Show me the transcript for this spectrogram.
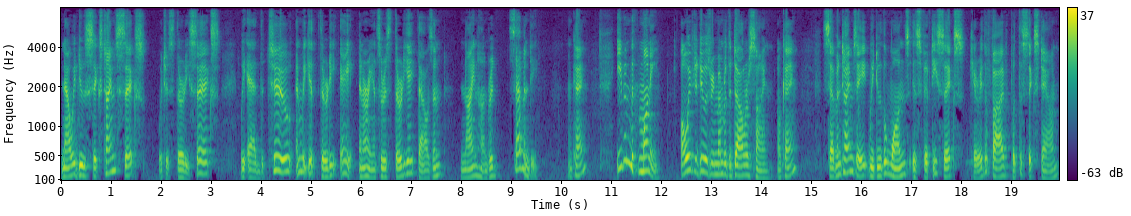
Now we do 6 times 6, which is 36. We add the 2 and we get 38. And our answer is 38,970. Okay? Even with money, all we have to do is remember the dollar sign, okay? 7 times 8, we do the ones, is 56. Carry the 5, put the 6 down.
